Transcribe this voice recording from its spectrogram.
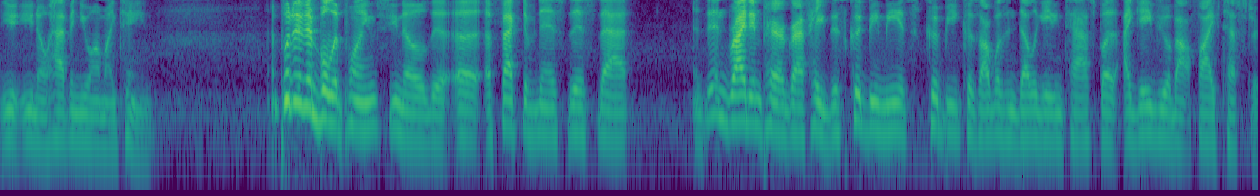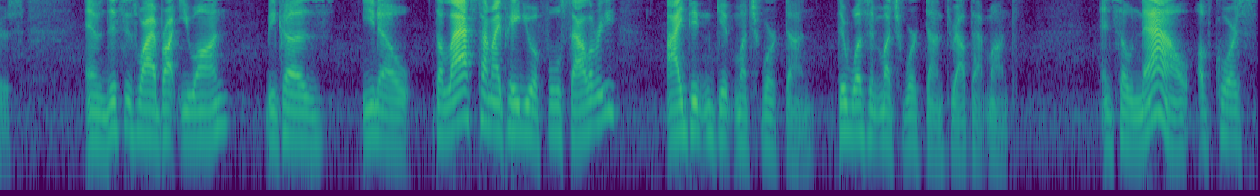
you, you know, having you on my team. And put it in bullet points, you know, the uh, effectiveness, this, that. And then write in paragraph, hey, this could be me. It could be because I wasn't delegating tasks, but I gave you about five testers. And this is why I brought you on because, you know, the last time I paid you a full salary, I didn't get much work done. There wasn't much work done throughout that month. And so now, of course,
